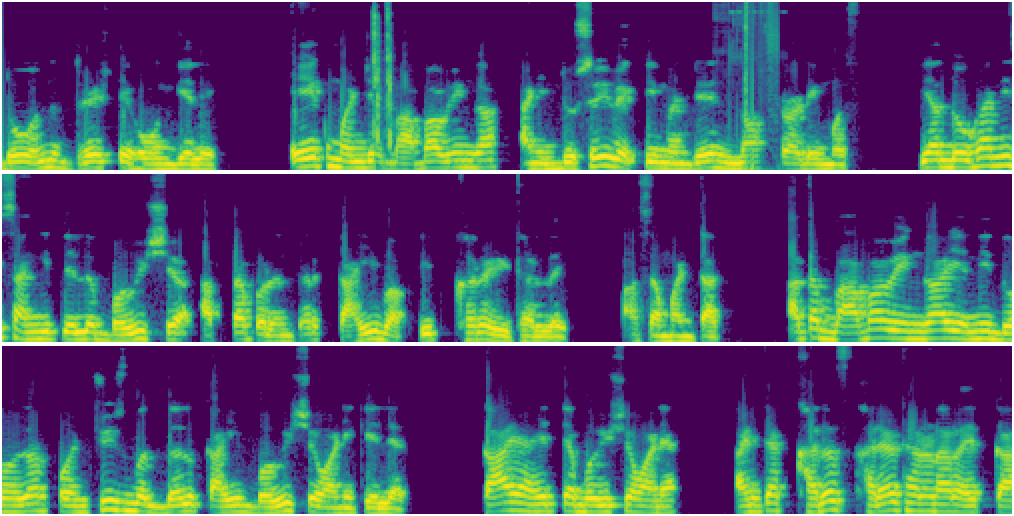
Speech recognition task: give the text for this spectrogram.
दोन द्रेष्टे होऊन गेले. एक म्हणजे बाबा वेंगा आणि दुसरी व्यक्ती म्हणजे नॉस्ट्रॉडिमस. या दोघांनी सांगितलेलं भविष्य आतापर्यंत काही बाबतीत खरंही ठरलंय असं म्हणतात. आता बाबा वेंगा यांनी दोन हजार पंचवीसबद्दल काही भविष्यवाणी केल्या काय आहेत त्या भविष्यवाण्या? आणि त्या खरंच खऱ्या ठरणार आहेत का?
